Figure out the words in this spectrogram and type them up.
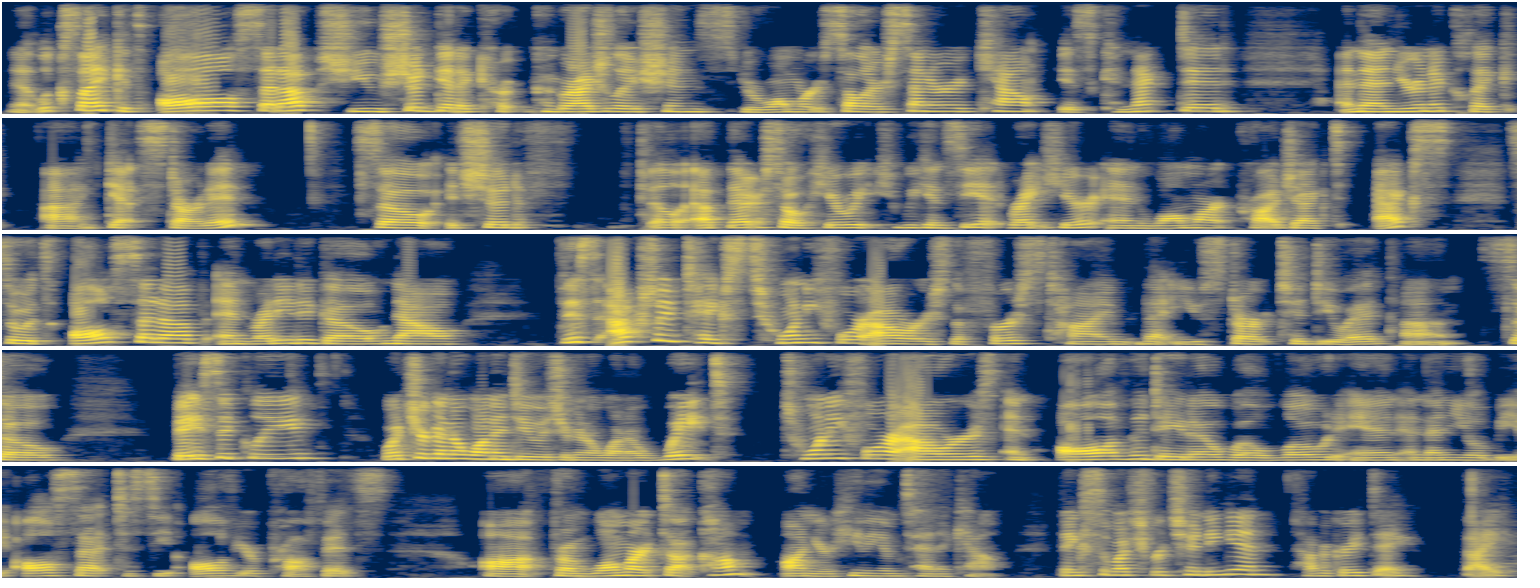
And it looks like it's all set up. You should get a congratulations. Your Walmart Seller Center account is connected. And then you're going to click uh, get started. So it should fill up there. So here we, we can see it right here in Walmart Project X. So it's all set up and ready to go. Now, this actually takes 24 hours the first time that you start to do it. Um, so basically, what you're going to want to do is you're going to want to wait 24 hours and all of the data will load in and then you'll be all set to see all of your profits uh, from walmart.com on your Helium 10 account. Thanks so much for tuning in. Have a great day. Bye.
